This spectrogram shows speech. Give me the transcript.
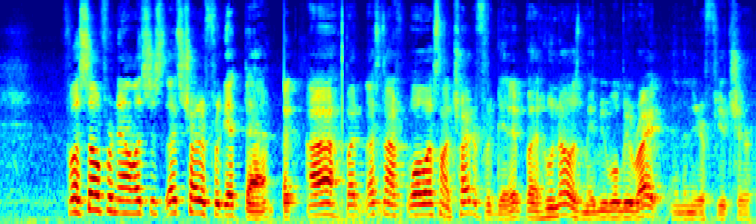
so for now, let's just let's try to forget that. But uh, but let's not well, let's not try to forget it. But who knows? Maybe we'll be right in the near future.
